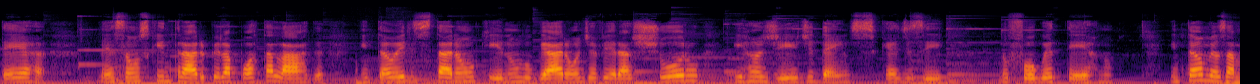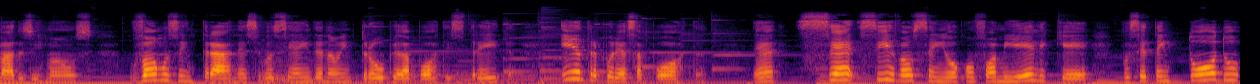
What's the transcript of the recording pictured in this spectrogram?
terra, né, são os que entraram pela porta larga. Então eles estarão o que? Num lugar onde haverá choro e ranger de dentes, quer dizer, no fogo eterno. Então, meus amados irmãos, vamos entrar, né? Se você ainda não entrou pela porta estreita, entra por essa porta, né? Sirva ao Senhor conforme Ele quer. Você tem todos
